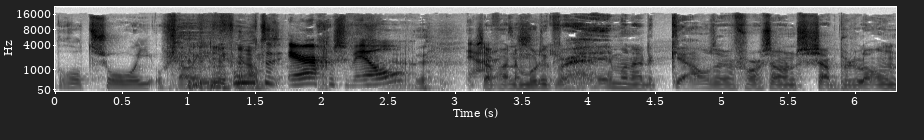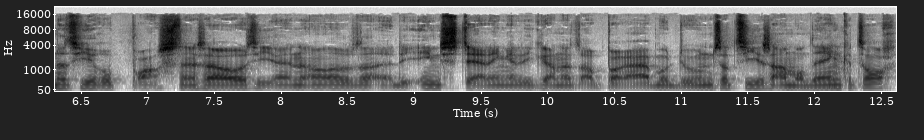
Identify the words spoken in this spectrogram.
rotzooi of zo. Je voelt het ergens wel. Ja, Zo van, het dan moet ik weer helemaal naar de kelder voor zo'n schabloon dat hierop past en zo. Die, en oh, die instellingen die ik aan het apparaat moet doen. Dus dat zie je ze allemaal denken, toch?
